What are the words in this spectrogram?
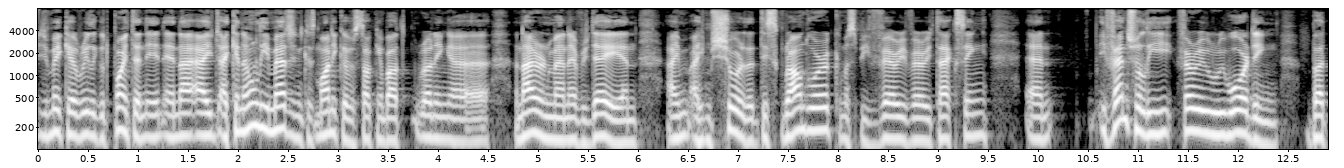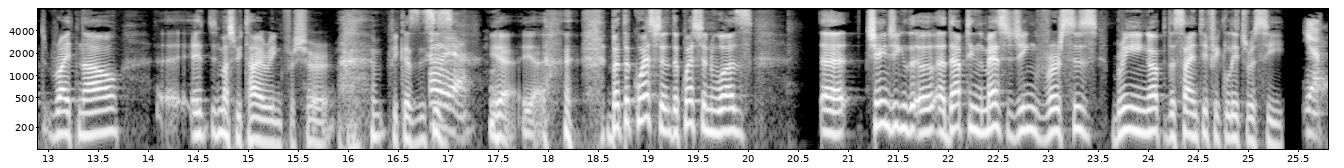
you make a really good point, and and I I can only imagine because Monica was talking about running a, an Ironman every day, and I'm I'm sure that this groundwork must be very very taxing and eventually very rewarding. But right now, uh, it, it, must be tiring for sure because this oh, is yeah yeah yeah. but the question the question was uh, changing the uh, adapting the messaging versus bringing up the scientific literacy yeah.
